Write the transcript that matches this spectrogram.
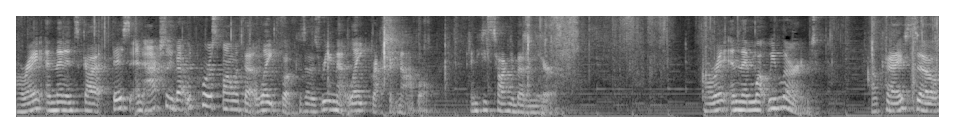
All right, and then it's got this, and actually that would correspond with that light book because I was reading that light graphic novel and he's talking about a mirror. All right, and then what we learned. Okay, so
